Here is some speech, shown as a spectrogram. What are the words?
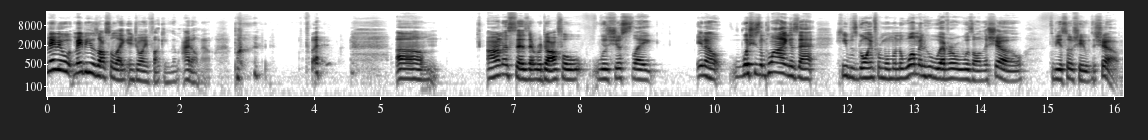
maybe maybe he was also like enjoying fucking them. I don't know. But but um Ana says that Rodolfo was just like, you know, what she's implying is that he was going from woman to woman, whoever was on the show, to be associated with the show.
